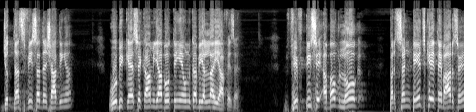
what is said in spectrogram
جو دس فیصد ہیں شادیاں، وہ بھی کیسے کامیاب ہوتی ہیں، ان کا بھی اللہ ہی حافظ ہے۔ ففٹی سے ابو لوگ پرسنٹیج کے اعتبار سے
